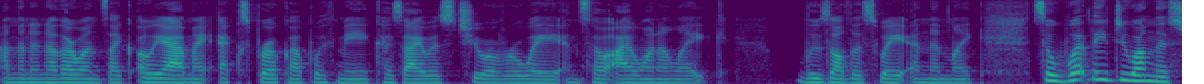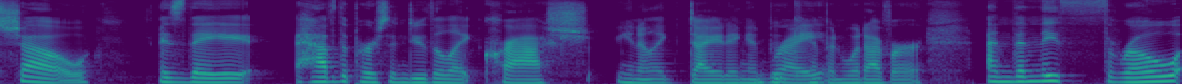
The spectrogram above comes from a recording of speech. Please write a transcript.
And then another one's like, oh yeah, my ex broke up with me because I was too overweight. And so I want to like lose all this weight. And then like, so what they do on this show is they have the person do the like crash, you know, like dieting and boot Right. camp and whatever. And then they throw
